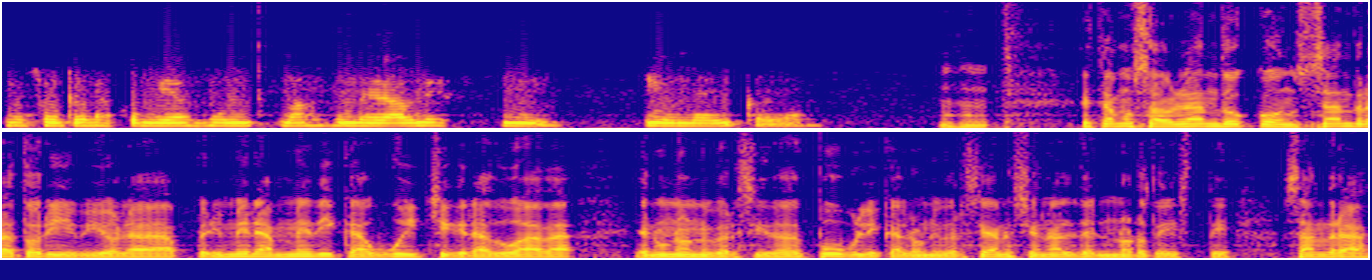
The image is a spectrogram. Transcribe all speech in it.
nosotros, las comunidades muy, más vulnerables y, y un médico, digamos. Estamos hablando con Sandra Toribio, la primera médica Wichi graduada en una universidad pública, la Universidad Nacional del Nordeste. Sandra,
